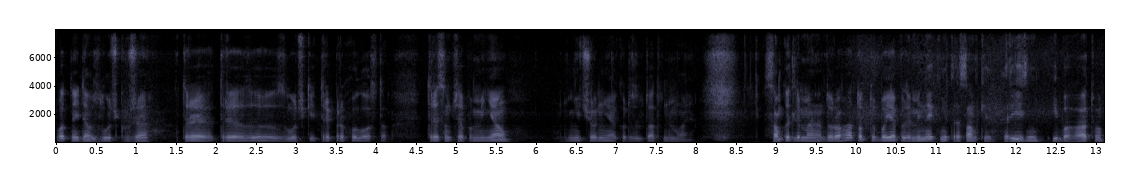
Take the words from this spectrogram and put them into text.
От не йде в злучку. Вже три, три е, злучки і три прихолоста. Три самця поміняв, нічого ніякого результату немає. Самка для мене дорога, тобто, бо я племінник, мені самки різні і багато.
